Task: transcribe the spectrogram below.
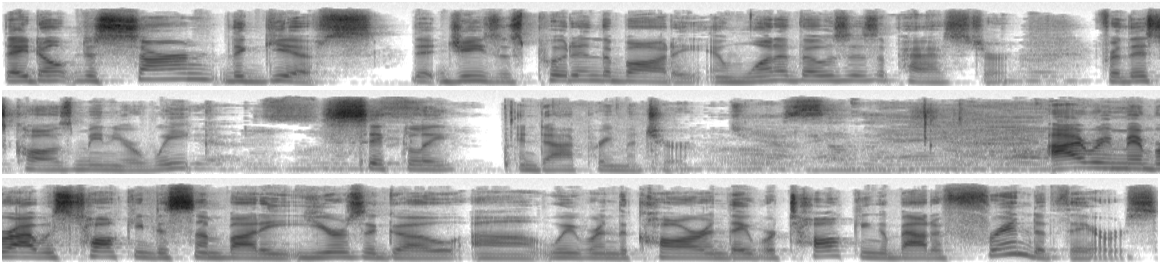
they don't discern the gifts that Jesus put in the body, and one of those is a pastor. For this cause, many are weak, sickly, and die premature. I remember I was talking to somebody years ago. Uh, we were in the car and they were talking about a friend of theirs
